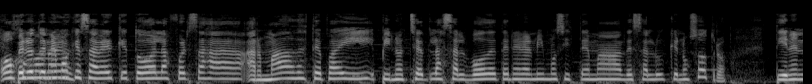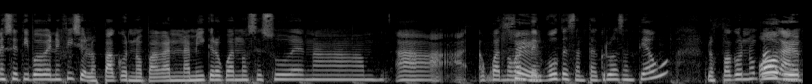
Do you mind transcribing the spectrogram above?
ojo Pero tenemos que saber que todas las fuerzas armadas de este país, Pinochet las salvó de tener el mismo sistema de salud que nosotros. Tienen ese tipo de beneficios. Los pacos no pagan la micro cuando se suben a, a- a- cuando Sí. van del bus de Santa Cruz a Santiago. Los pacos no pagan. Obvio,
